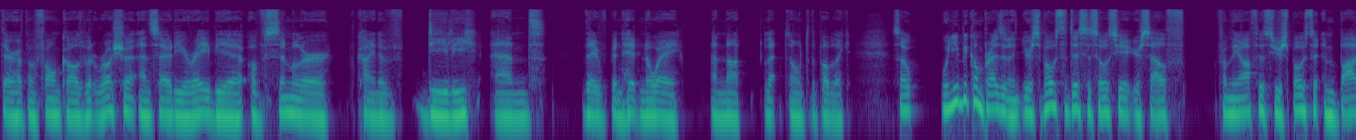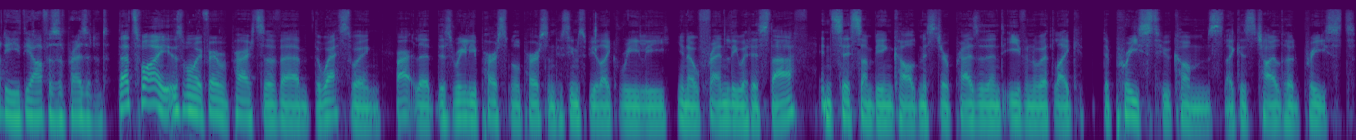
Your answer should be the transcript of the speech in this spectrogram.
there have been phone calls with Russia and Saudi Arabia of similar kind of dealy, and they've been hidden away and not let known to the public. So when you become president, you're supposed to disassociate yourself from the office. You're supposed to embody the office of president. That's why this is one of my favorite parts of um, The West Wing. Bartlet, this really personal person who seems to be like really, you know, friendly with his staff, insists on being called Mr. President, even with like the priest who comes, like his childhood priest,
